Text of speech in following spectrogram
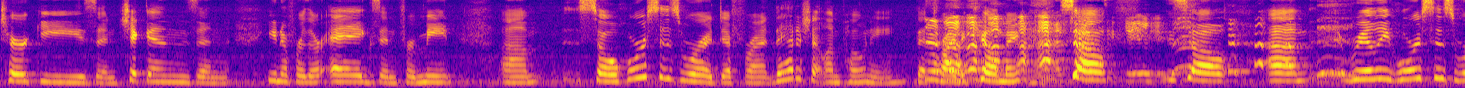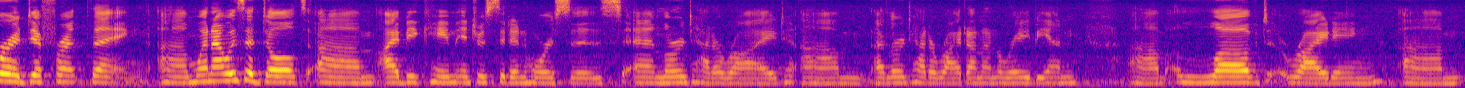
turkeys and chickens and you know for their eggs and for meat. Um, so horses were a different. They had a Shetland pony that tried to kill me. So so um, really horses were a different thing. Um, when I was adult, um, I became interested in horses and learned how to ride. Um, I learned how to ride on an Arabian. Um, loved riding, um,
